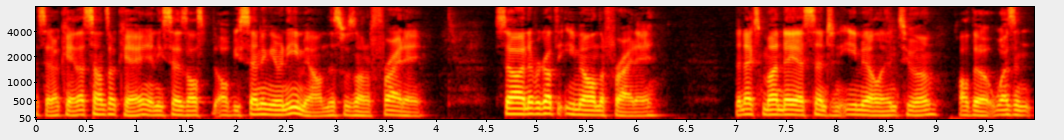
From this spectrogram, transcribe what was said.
I said, okay, that sounds okay. And he says, I'll, I'll be sending you an email. And this was on a Friday. So I never got the email on the Friday. The next Monday, I sent an email in to him, although it wasn't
